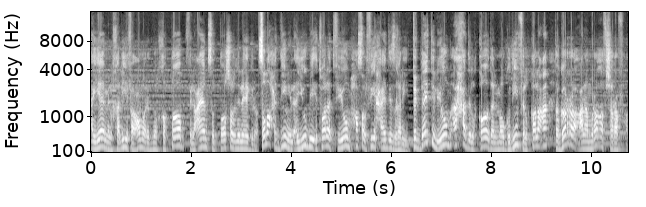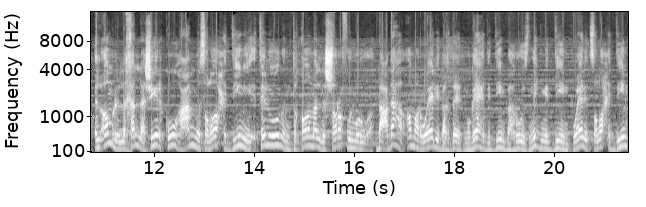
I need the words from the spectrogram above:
أيام الخليفة عمر بن الخطاب في العام 16 للهجرة. صلاح الدين الأيوبي اتولد في يوم حصل فيه حادث غريب. في بداية اليوم أحد القادة الموجودين في القلعة تجرأ على امرأة في شرفها. الأمر اللي خلى شير كوه عم صلاح الدين يقتله انتقاما للشرف والمروءة. بعدها أمر والي بغداد مجاهد الدين بهروز نجم الدين والد صلاح الدين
